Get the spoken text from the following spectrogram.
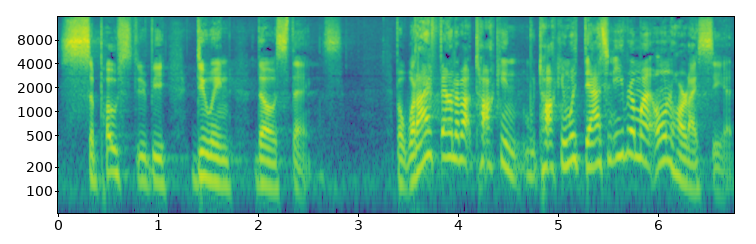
supposed to be doing those things. But what I found about talking, talking with dads, and even in my own heart, I see it.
